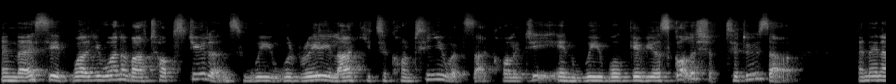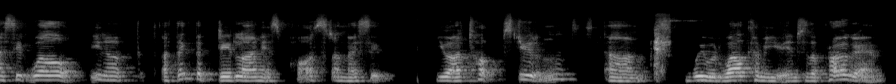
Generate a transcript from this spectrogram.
And they said, Well, you're one of our top students. We would really like you to continue with psychology and we will give you a scholarship to do so. And then I said, Well, you know, I think the deadline is passed. And they said, You are top student. Um, we would welcome you into the program.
